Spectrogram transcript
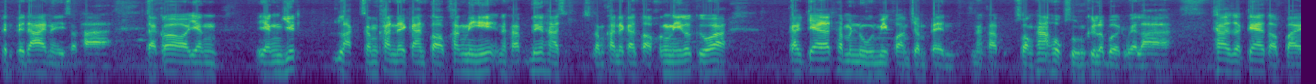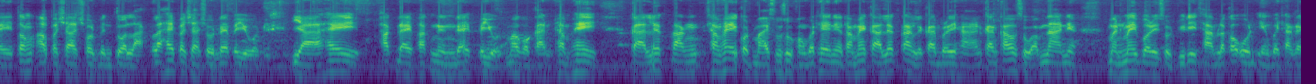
เป็นไปได้ในสภา แต่ก็ยังยังยึดหลักสำคัญในการตอบครั้งนี้นะครับ เนื้อหาสำคัญในการตอบครั้งนี้ก็คือว่าการแก้รัฐธรรมนูญมีความจำเป็นนะครับ 2560 คือระเบิดเวลาถ้าจะแก้ต่อไปต้องเอาประชาชนเป็นตัวหลัก และให้ประชาชนได้ประโยชน์ อย่าให้พักใดพักหนึ่งได้ประโยชน์มากกว่ากันทำให้การเลือกตั้งทำให้กฎหมายสูงสุดของประเทศเนี่ยทำให้การเลือกตั้งหรือการบริหารการเข้าสู่อำนาจเนี่ยมันไม่บริสุทธิ์ยุติธรรมแล้วก็โอนเอียงไปทางใด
